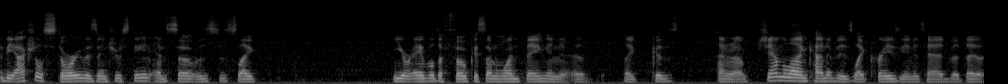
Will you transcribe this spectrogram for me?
the actual story was interesting and so it was just like you were able to focus on one thing and uh, like because I don't know Shyamalan kind of is like crazy in his head but the,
